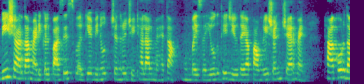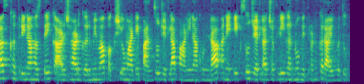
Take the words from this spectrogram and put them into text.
બી શારદા મેડિકલ પાસે સ્વર્ગીય વિનોદચંદ્ર જેઠાલાલ મહેતા મુંબઈ સહયોગથી જીવદયા ફાઉન્ડેશન ચેરમેન ઠાકોરદાસ ખત્રીના હસ્તે કાળઝાળ ગરમીમાં પક્ષીઓ માટે પાંચસો જેટલા પાણીના કુંડા અને એકસો જેટલા ચકલી ઘરનું વિતરણ કરાયું હતું.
